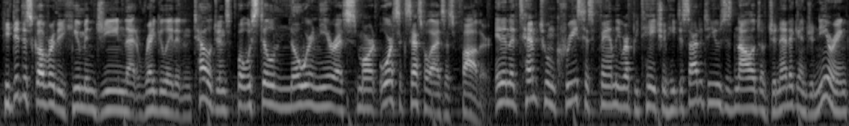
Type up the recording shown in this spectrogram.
He did discover the human gene that regulated intelligence, but was still nowhere near as smart or successful as his father. In an attempt to increase his family reputation, he decided to use his knowledge of genetic engineering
